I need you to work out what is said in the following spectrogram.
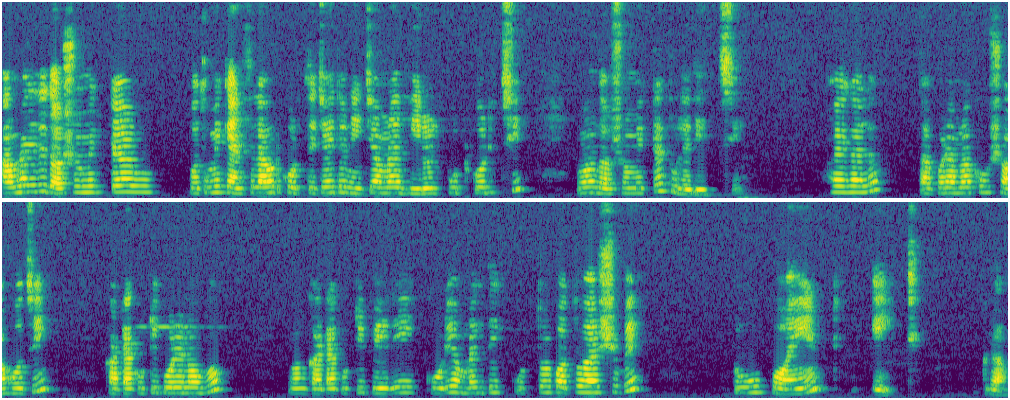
আমরা যদি দশমিকটা প্রথমে ক্যান্সেল আউট করতে চাই, তো নিচে আমরা জিরো পুট করছি এবং দশমিকটা তুলে দিচ্ছি। হয়ে গেল। তারপরে আমরা খুব সহজেই কাটাকুটি করে নেব এবং কাটাকুটি পেরে করে আমরা যদি উত্তর কত আসবে? Two point eight gram.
